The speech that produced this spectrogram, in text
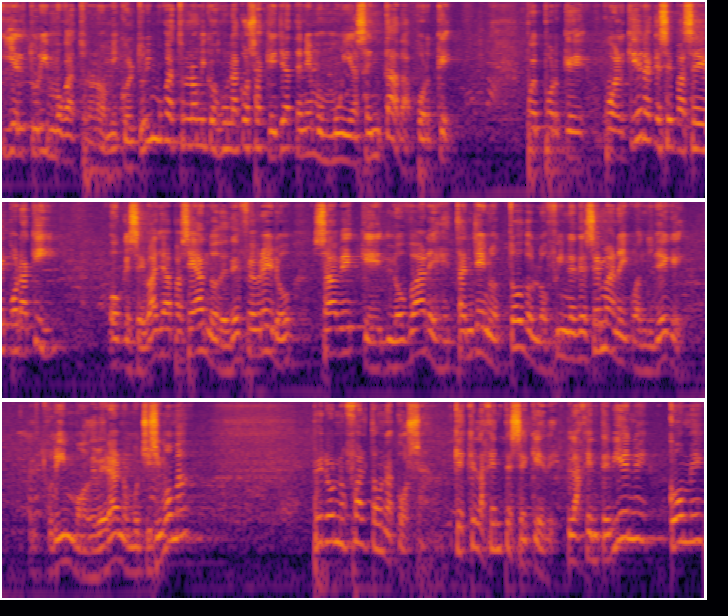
y el turismo gastronómico. El turismo gastronómico es una cosa que ya tenemos muy asentada. ¿Por qué? Pues porque cualquiera que se pasee por aquí o que se vaya paseando desde febrero sabe que los bares están llenos todos los fines de semana y cuando llegue el turismo de verano muchísimo más, pero nos falta una cosa, que es que la gente se quede. La gente viene, come,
